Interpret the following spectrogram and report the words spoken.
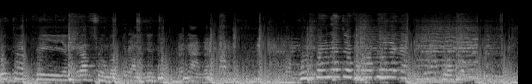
ทุกท่านที่ยังรับชมกับพวกเราจนจบรายการนะครับขอบคุณมากนะเจ้าภาพด้วยแล้วกันนะครับผม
